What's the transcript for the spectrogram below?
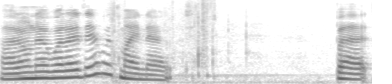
I don't know what i did with my note but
